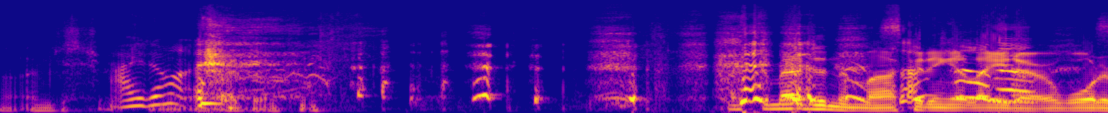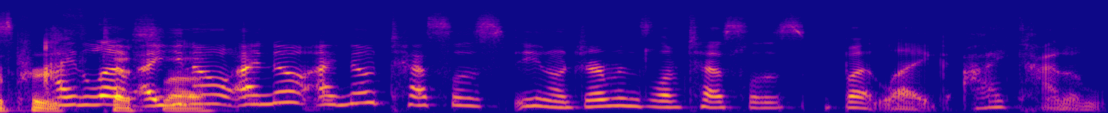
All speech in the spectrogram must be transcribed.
No, I'm just joking. I don't- I don't. I can imagine them marketing it later. though, A waterproof I love, Tesla. you know, I know, I know Teslas. You know, Germans love Teslas, but like, I kind of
